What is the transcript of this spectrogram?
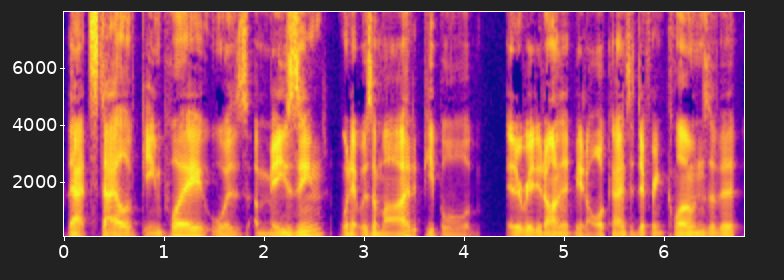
that style of gameplay was amazing when it was a mod. People iterated on it, made all kinds of different clones of it.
